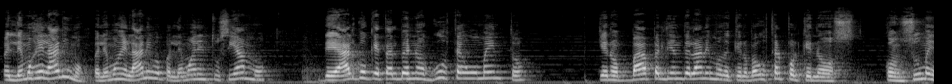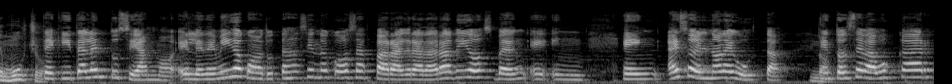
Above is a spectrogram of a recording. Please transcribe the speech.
perdemos el ánimo, perdemos el ánimo, perdemos el entusiasmo de algo que tal vez nos gusta en un momento, que nos va perdiendo el ánimo de que nos va a gustar porque nos consume mucho. Te quita el entusiasmo. El enemigo, cuando tú estás haciendo cosas para agradar a Dios, ven, en, a eso él no le gusta. Entonces va a buscar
